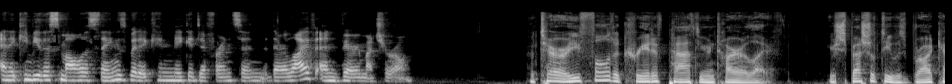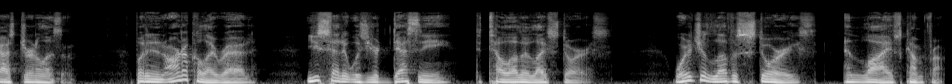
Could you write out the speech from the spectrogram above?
And it can be the smallest things, but it can make a difference in their life and very much your own. Now, Tara, you followed a creative path your entire life. Your specialty was broadcast journalism. But in an article I read, you said it was your destiny to tell other life stories. Where did your love of stories and lives come from?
